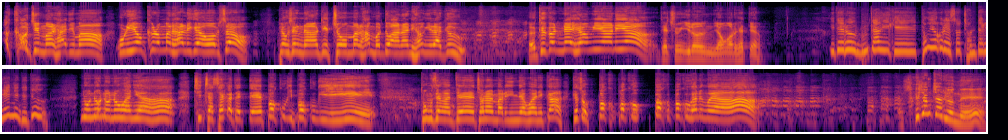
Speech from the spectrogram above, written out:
아, 거짓말 하지 마. 우리 형 그런 말 할 리가 없어. 평생 나한테 좋은 말 한 번도 안 한 형이라고. 어, 그건 내 형이 아니야. 대충 이런 영어로 했대요. 이대로 무당에게 통역을 해서 전달을 했는데도 노노노노 아니야 진짜 새가 됐대 뻐꾸기 뻐꾸기 동생한테 전할 말이 있냐고 하니까 계속 뻐꾹 뻐꾹 뻐꾹 뻐꾹 하는 거야. 세 장짜리였네.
